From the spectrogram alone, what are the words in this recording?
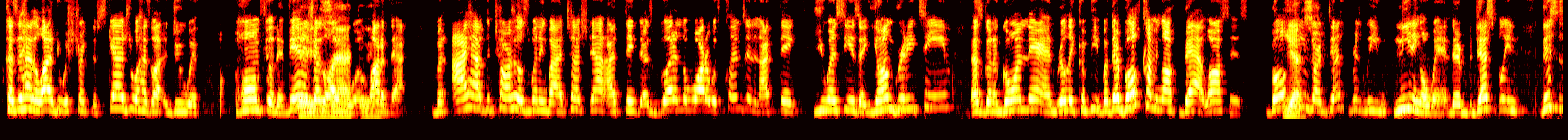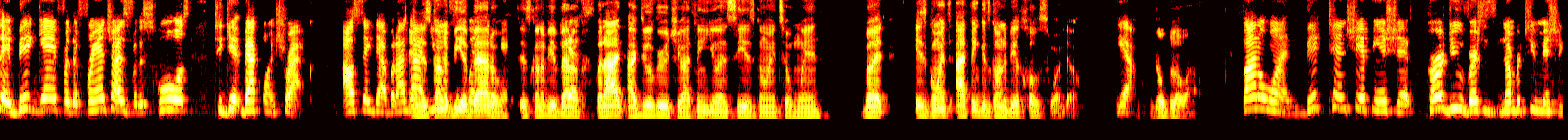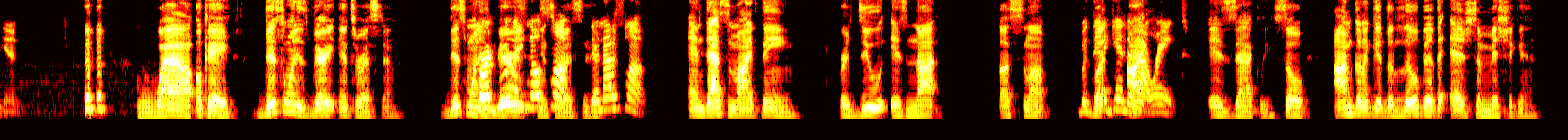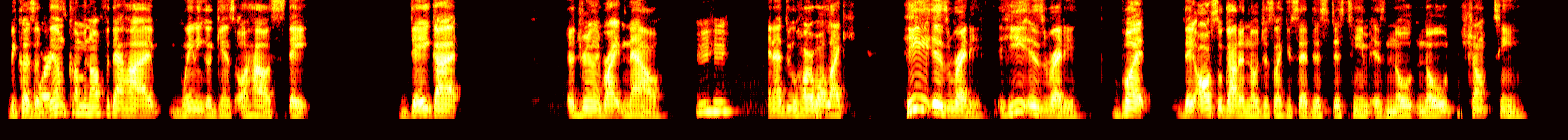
Because yeah. it has a lot to do with strength of schedule, has a lot to do with home field advantage, exactly. has a lot to do with a lot of that. But I have the Tar Heels winning by a touchdown. I think there's blood in the water with Clemson, and I think UNC is a young, gritty team that's going to go in there and really compete. But they're both coming off bad losses. Both yes. teams are desperately needing a win. They're desperately. This is a big game for the franchise, for the schools to get back on track. I'll say that, but I got. And it's going to be a battle. It's going to be a battle. Yes. But I, I do agree with you. I think UNC is going to win, but it's going. To, I think it's going to be a close one, though. Yeah. No blowout. Final one: Big Ten championship. Purdue versus number two Michigan. wow. Okay, this one is very interesting. This one Purdue is very is no interesting. Slump. They're not a slump. And that's my thing. Purdue is not a slump. But then But again, they're I- not ranked. Exactly. So I'm gonna give the little bit of the edge to Michigan because Of of, them coming off of that high, winning against Ohio State. They got adrenaline right now, Mm-hmm. and I do Harbaugh like he is ready. He is ready, but they also got to know, just like you said, this this team is no no chump team.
